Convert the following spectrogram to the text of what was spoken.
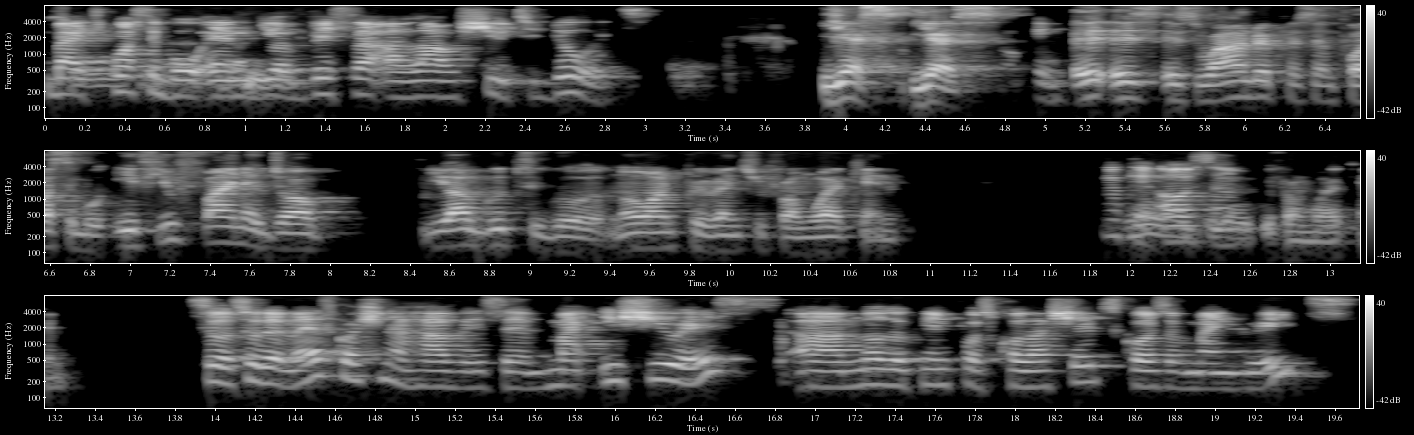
But it's possible, and your visa allows you to do it. Yes, yes. Okay. It, it's it's 100% possible. If you find a job, you are good to go. No one prevents you from working. Okay, no awesome. From working. So, so the next question I have is, uh, my issue is I'm not looking for scholarships because of my grades.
